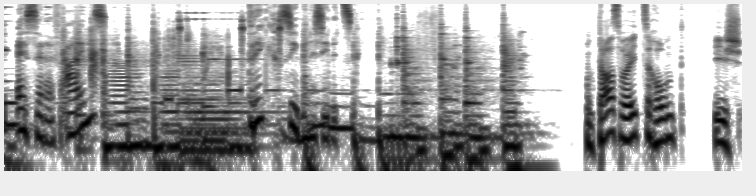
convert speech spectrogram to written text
SRF 1 Trick 77 Und das, was jetzt kommt, ist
